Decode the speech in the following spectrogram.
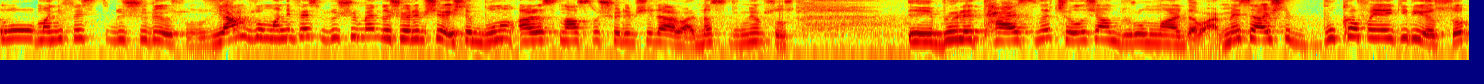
o manifesti düşürüyorsunuz. Yalnız o manifesti düşürmenin de şöyle bir şey var. İşte bunun arasında aslında şöyle bir şeyler var. Nasıl bilmiyor musunuz? Ee, böyle tersine çalışan durumlar da var. Mesela işte bu kafaya giriyorsun.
